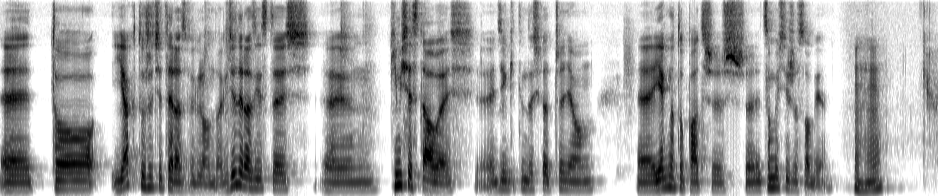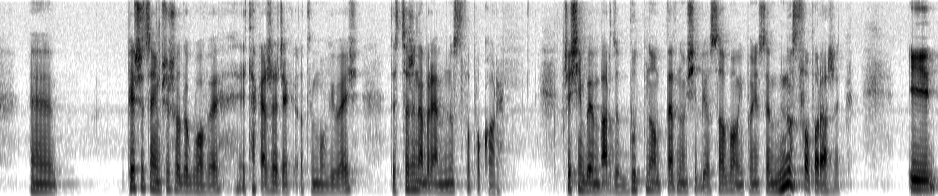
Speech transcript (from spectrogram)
e, to jak to życie teraz wygląda? Gdzie teraz jesteś? E, kim się stałeś e, dzięki tym doświadczeniom? Jak na to patrzysz? Co myślisz o sobie? Mhm. Pierwsze, co mi przyszło do głowy, taka rzecz, jak o tym mówiłeś, to jest to, że nabrałem mnóstwo pokory. Wcześniej byłem bardzo butną, pewną siebie osobą i poniosłem mnóstwo porażek. I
